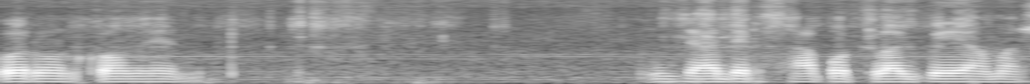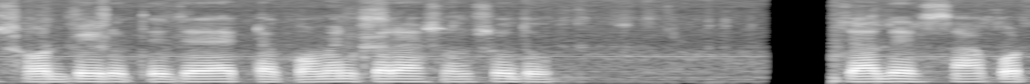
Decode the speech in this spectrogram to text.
করুন কমেন্ট যাদের সাপোর্ট লাগবে আমার শর্ট ভিডিওতে যে একটা কমেন্ট করে আসুন শুধু। যাদের সাপোর্ট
